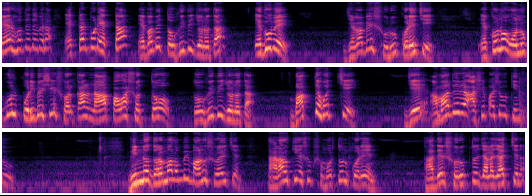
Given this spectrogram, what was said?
বের হতে দেবে না। একটার পর একটা এভাবে তৌহিদি জনতা এগোবে। যেভাবে শুরু করেছে এখনও অনুকূল পরিবেশে সরকার না পাওয়া সত্ত্বেও তৌহিদি জনতা ভাবতে হচ্ছে যে আমাদের আশেপাশেও কিন্তু ভিন্ন ধর্মাবলম্বী মানুষ রয়েছেন, তারাও কি এসব সমর্থন করেন? তাদের স্বরূপ তো জানা যাচ্ছে না।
